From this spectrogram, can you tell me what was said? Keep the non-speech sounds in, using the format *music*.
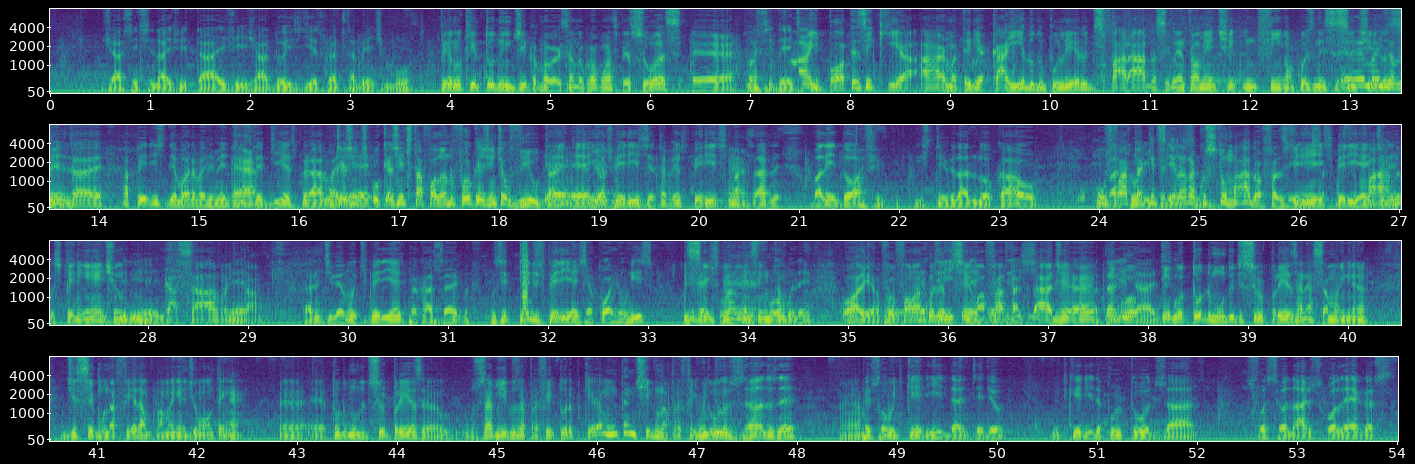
já sem sinais vitais e já dois dias praticamente morto. Pelo que tudo indica, conversando com algumas pessoas, é. Um acidente. A né? hipótese que a, a, arma teria caído do puleiro e disparado acidentalmente, enfim, uma coisa nesse é, sentido. Mais assim. ou menos. A, a, perícia demora mais ou menos 30 é. dias para. O, que a gente, é... o que a gente está falando foi o que a gente ouviu, tá? É, é e a perícia também, os peritos é. passaram, né? Valendorf, que esteve lá no local. O fato é que, que ele era acostumado a fazer Sim, isso. Experiente, né? experiente, experiente. Um, caçava é. e tal. Se não tiver muita experiência para caçar, você tendo experiência corre um risco. Sem experiência, então. Fogo, né? Olha, vou falar é uma coisa triste, pra você, né? uma é fatalidade. É, fatalidade. Pegou, pegou todo mundo de surpresa nessa manhã de segunda-feira, amanhã de ontem, né? É, é, todo mundo de surpresa. Os amigos da prefeitura, porque é muito antigo na prefeitura. Muitos anos, né? É. Uma pessoa muito querida, entendeu? Muito querida por todos. A, os funcionários, colegas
